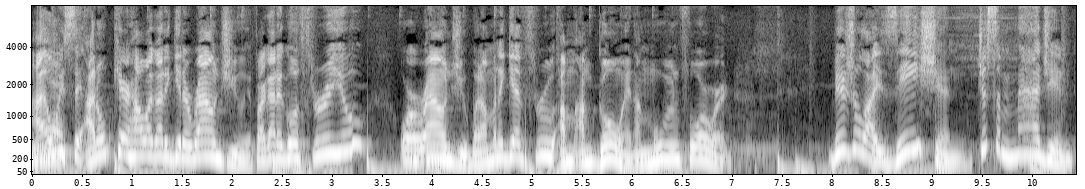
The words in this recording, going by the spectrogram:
I always say, I don't care how I got to get around you. If I got to go through you or mm-hmm. around you, but I'm going to get through. I'm I'm going. I'm moving forward. Visualization. Just imagine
